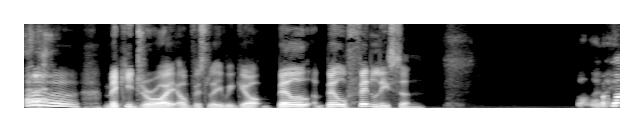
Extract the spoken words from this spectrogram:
Ah, Mickey Droy, obviously we got Bill Bill Finlayson. Blimey. Why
